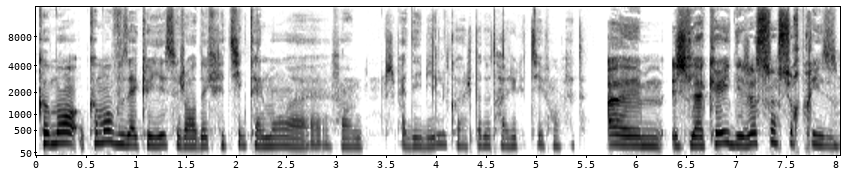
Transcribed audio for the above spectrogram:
Comment, comment vous accueillez ce genre de critique tellement, euh, enfin, je sais pas, débile, quoi. Je pas d'autre adjectif, en fait. Euh, je l'accueille déjà sans surprise.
